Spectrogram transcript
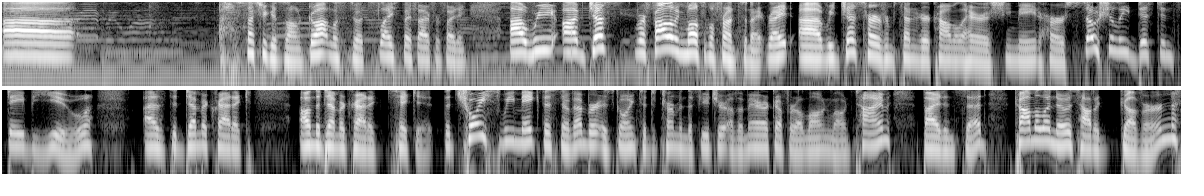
Uh, such a good song. Go out and listen to it. Slice by Five for Fighting. Uh, we uh, just we're following multiple fronts tonight, right? Uh, we just heard from Senator Kamala Harris. She made her socially distanced debut as the Democratic on the Democratic ticket. The choice we make this November is going to determine the future of America for a long, long time, Biden said. Kamala knows how to govern.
